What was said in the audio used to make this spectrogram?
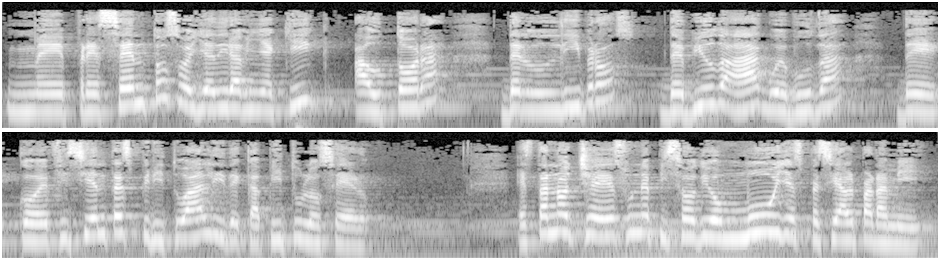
Me presento, soy Yadira Viñaquic, autora de los libros de Viuda a Huevuda, de Coeficiente Espiritual y de Capítulo Cero. Esta noche es un episodio muy especial para mí.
